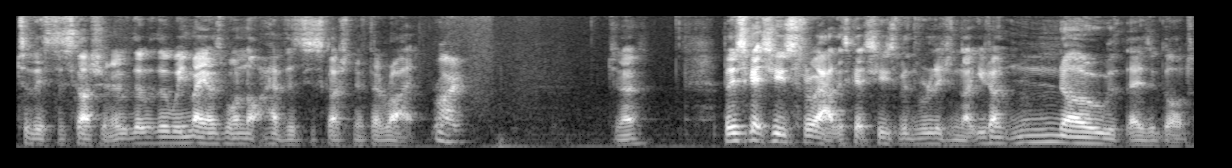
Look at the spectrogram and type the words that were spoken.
to this discussion, that, that we may as well not have this discussion if they're right. Right. Do you know? But this gets used throughout. This gets used with religion. Like you don't know that there's a God.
